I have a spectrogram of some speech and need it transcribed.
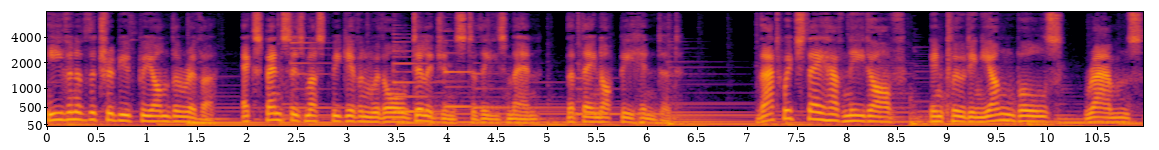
even of the tribute beyond the river, expenses must be given with all diligence to these men, that they not be hindered. That which they have need of, including young bulls, rams,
